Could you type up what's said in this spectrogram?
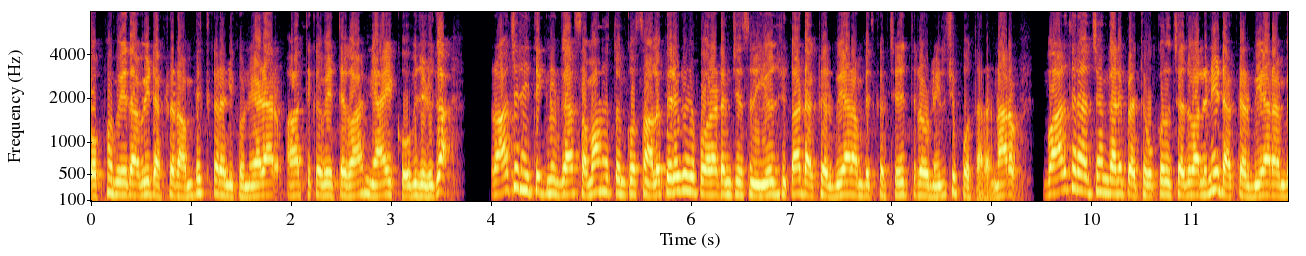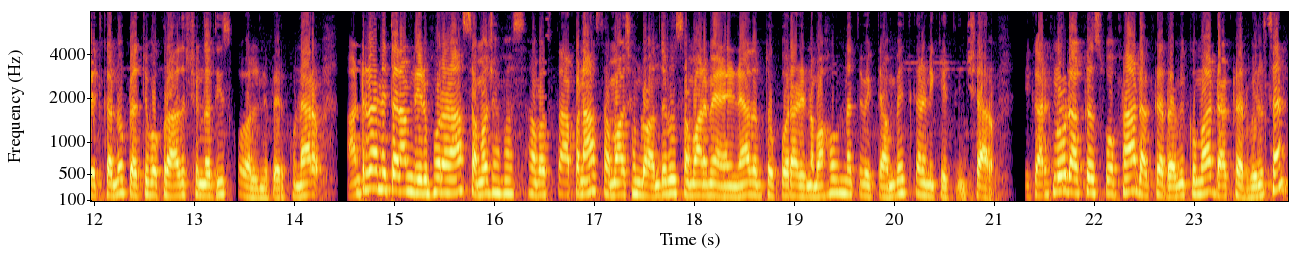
గొప్ప మేధావి డాక్టర్ అంబేద్కర్ అని కొనియాడారు. ఆర్థికవేత్తగా న్యాయ కోవిదుడిగా రాజనీతిజ్ఞుడిగా సమానత్వం కోసం అలపెరగని పోరాటం చేసిన యోధుడిగా డాక్టర్ బిఆర్ అంబేద్కర్ చరిత్రలో నిలిచిపోతారన్నారు. భారత రాజ్యాంగాన్ని ప్రతి ఒక్కరూ చదవాలని డాక్టర్ బిఆర్ అంబేద్కర్ను ప్రతి ఒక్కరూ ఆదర్శంగా తీసుకోవాలని పేర్కొన్నారు. అంటరానితనం నిర్మూలన సమాజ సంస్థాపన సమాజంలో అందరూ సమానమే అనే నినాదంతో పోరాడిన మహోన్నత వ్యక్తి అంబేద్కర్ అని కీర్తించారు ఈ కార్యక్రమంలో doctor Swapna doctor Ravikumar doctor Wilson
